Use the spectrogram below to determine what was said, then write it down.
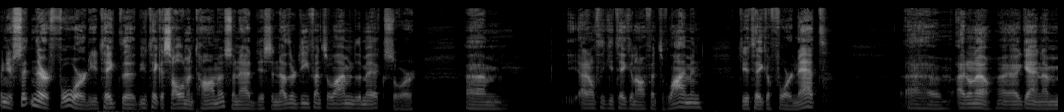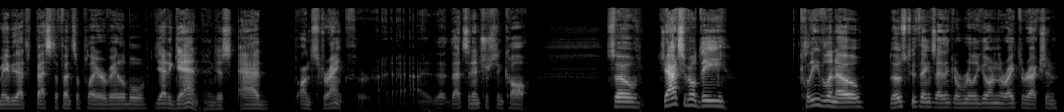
when you're sitting there at four, do you take the you take a Solomon Thomas and add just another defensive lineman to the mix, or um, I don't think you take an offensive lineman. Do you take a Fournette? Uh, I don't know. Again, I mean, maybe that's best defensive player available yet again, and just add on strength. Or that's an interesting call. So Jacksonville D, Cleveland O, those two things I think are really going in the right direction.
